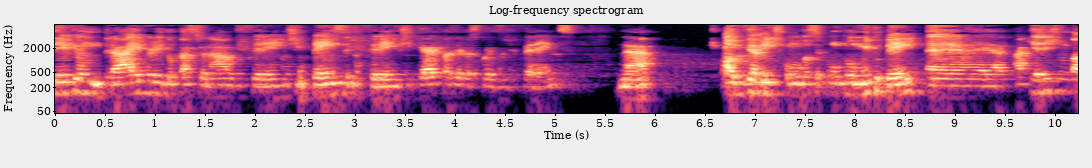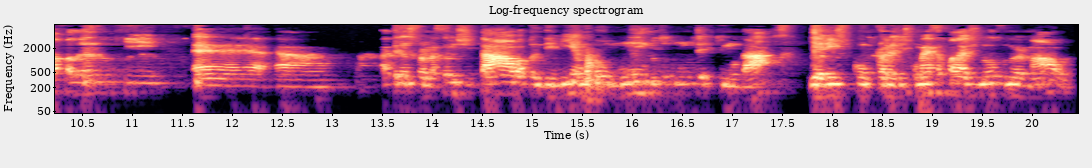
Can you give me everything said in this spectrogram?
teve um driver educacional diferente, pensa diferente, quer fazer as coisas diferentes, né? Obviamente, como você contou muito bem, é, aqui a gente não está falando que é, a, a, transformação digital, a pandemia mudou o mundo, todo mundo teve que mudar. E a gente, quando a gente começa a falar de novo normal,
